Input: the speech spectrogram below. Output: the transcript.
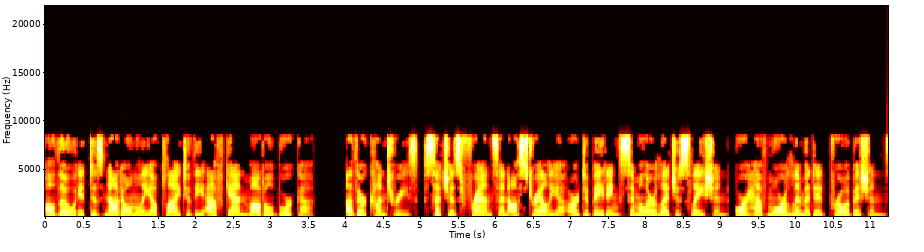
although it does not only apply to the Afghan model burqa. Other countries, such as France and Australia are debating similar legislation, or have more limited prohibitions.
